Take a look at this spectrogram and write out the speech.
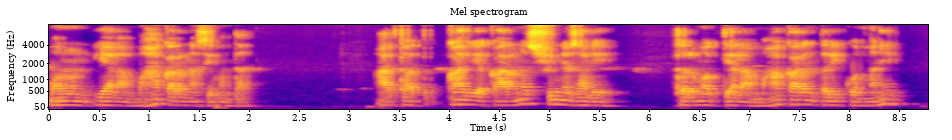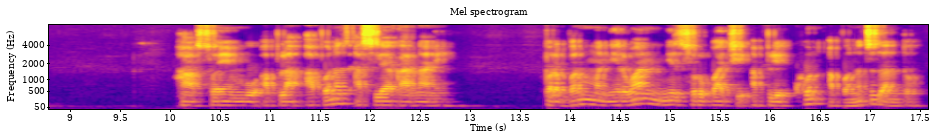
म्हणून याला महाकारण असे म्हणतात. अर्थात कार्य कारणच शून्य झाले तर मग त्याला महाकारण तरी कोण म्हणेल? हा स्वयंभू आपला आपणच असल्या कारणाने परब्रह्म निर्वाण निजस्वरूपाची आपली खून आपणच जाणतो.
